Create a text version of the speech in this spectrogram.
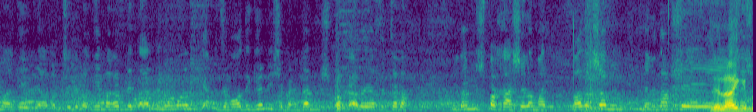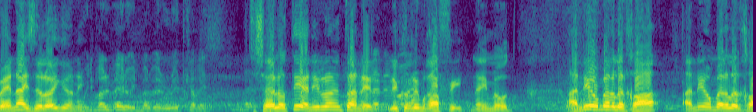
אמרתי את זה, אבל כשדיברתי עם הרב נתן, הוא אמר לי, כן, זה מאוד הגיוני שבן אדם משפחה לא יעשה צבא. בן אדם משפחה שלמד, ואז עכשיו בן אדם ש... זה לא, הג- בעיניי זה לא הגיוני. הוא התבלבל, הוא התבלבל, הוא לא התכוון. אתה שואל אותי, אני לא נתנאל, לי קוראים רפי, נעים מאוד. אני אומר לך, אני אומר לך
